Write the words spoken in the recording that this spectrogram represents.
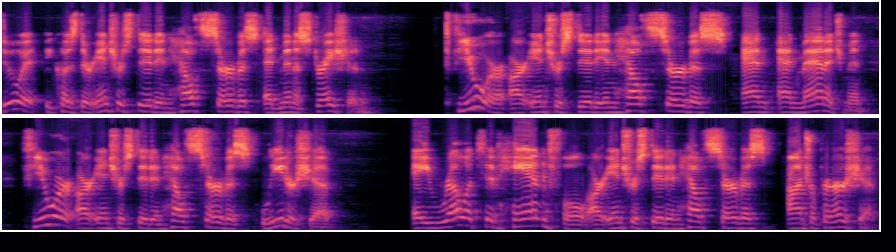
do it because they're interested in health service administration. Fewer are interested in health service and, and management. Fewer are interested in health service leadership a relative handful are interested in health service entrepreneurship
